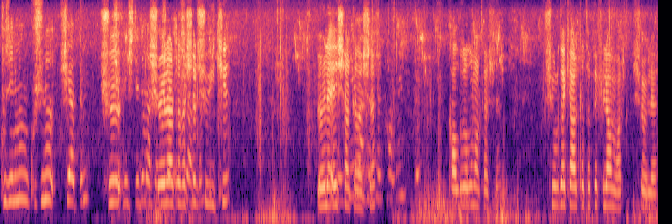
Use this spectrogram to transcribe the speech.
kuzenimin kuşunu şey yaptım. Şu Çiftleştirdim arkadaşlar. şöyle arkadaşlar şu iki öyle eş arkadaşlar. Kaldıralım arkadaşlar. Şuradaki arka tepe falan var. Şöyle.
